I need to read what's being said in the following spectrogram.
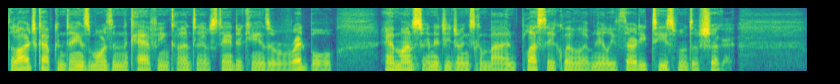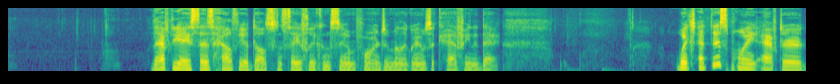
The large cup contains more than the caffeine content of standard cans of Red Bull and Monster Energy drinks combined, plus the equivalent of nearly 30 teaspoons of sugar. The FDA says healthy adults can safely consume 400 milligrams of caffeine a day. Which, at this point, after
